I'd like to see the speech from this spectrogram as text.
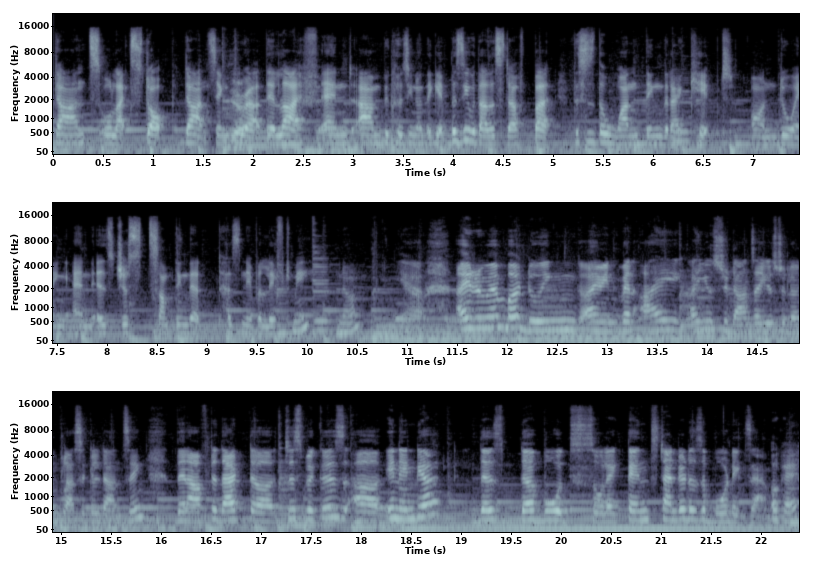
dance or like stop dancing Yeah. throughout their life. And um, because you know they get busy with other stuff but this is the one thing that i kept on doing and is just something that has never left me you know? Yeah. I remember doing i mean when i i used to dance i used to learn classical dancing. Then after that uh, just because uh, in india there's the boards. So like 10th standard is a board exam. Okay.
